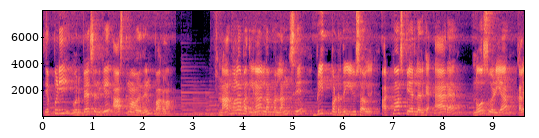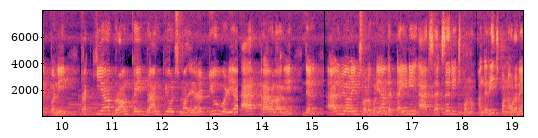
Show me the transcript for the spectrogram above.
எப்படி ஒரு பேஷனுக்கு ஆஸ்துமா வருதுன்னு பார்க்கலாம். நார்மலாக பார்த்தீங்கன்னா நம்ம லங்ஸு ப்ரீத் பண்ணுறதுக்கு யூஸ் ஆகுது. அட்மாஸ்பியரில் இருக்க ஏரை நோஸ் வழியாக கலெக்ட் பண்ணி ட்ரக்கியா பிராங்கை பிராங்கியோல்ஸ் மாதிரியான டியூப் வழியாக ஏர் ட்ராவல் ஆகி தென் ஆல்வியோலைன்னு சொல்லக்கூடிய அந்த டைனி ஏர் சாக்ஸை ரீச் பண்ணும். அங்கே ரீச் பண்ண உடனே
